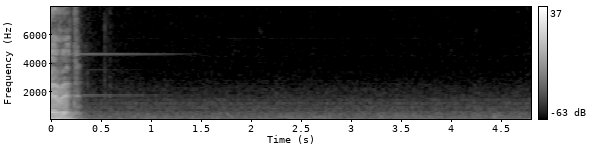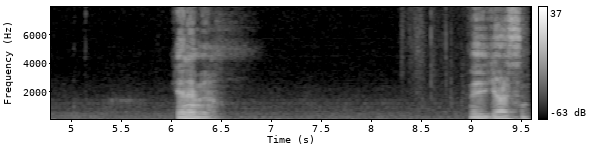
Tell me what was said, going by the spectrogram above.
Evet. Gene mi? İyi gelsin.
